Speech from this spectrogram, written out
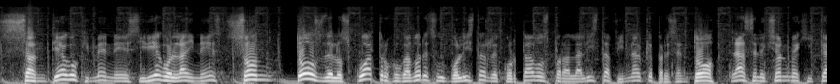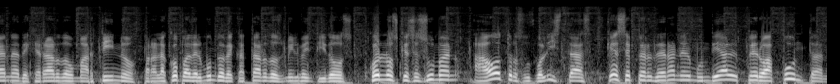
Santiago Jiménez y Diego Lainez son dos de los cuatro jugadores futbolistas recortados para la lista final que presentó la selección mexicana de Gerardo Martino para la Copa del Mundo de Qatar 2022, con los que se suman a otros futbolistas que se perderán el Mundial pero apuntan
